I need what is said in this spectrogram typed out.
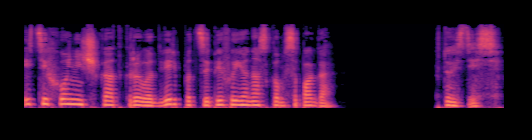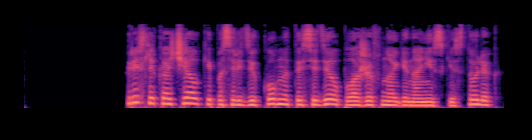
и тихонечко открыла дверь, подцепив ее носком сапога. «Кто здесь?» кресле качалки посреди комнаты сидел, положив ноги на низкий столик,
